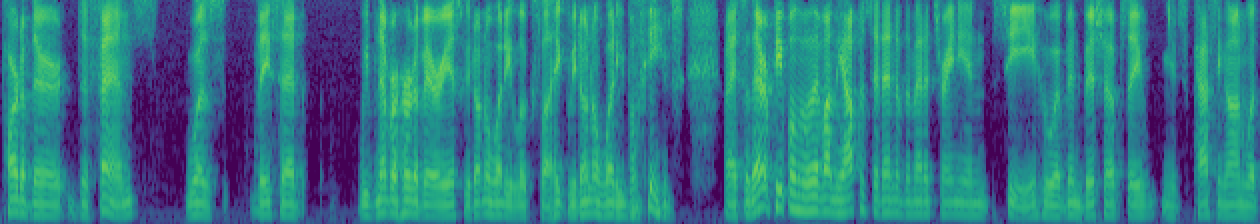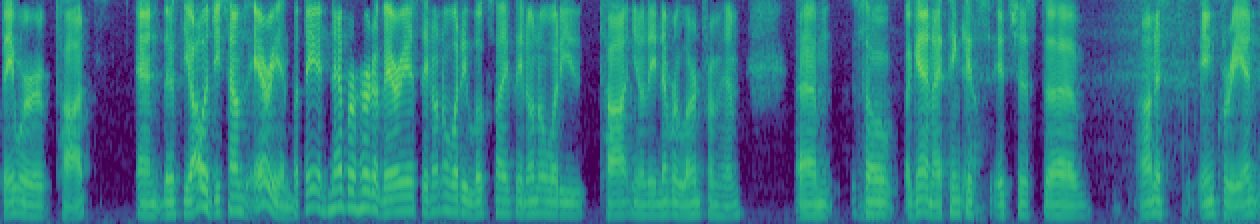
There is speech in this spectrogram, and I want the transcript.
part of their defense was they said, We've never heard of Arius. We don't know what he looks like. We don't know what he believes. Right. So there are people who live on the opposite end of the Mediterranean Sea who have been bishops. They are just passing on what they were taught. And their theology sounds Arian, but they had never heard of Arius. They don't know what he looks like. They don't know what he taught. You know, they never learned from him. Um, so mm-hmm. again, I think yeah. it's it's just a honest inquiry, and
